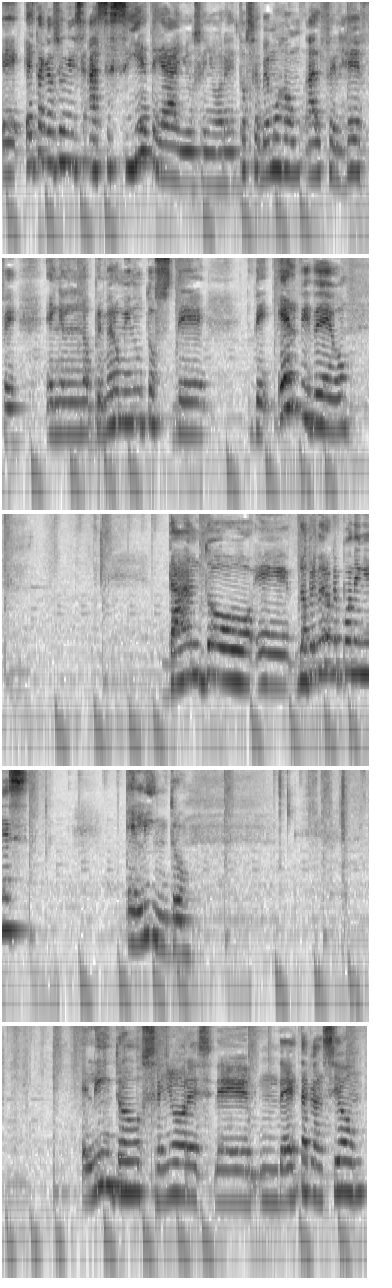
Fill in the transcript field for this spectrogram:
Eh, esta canción es hace 7 años, señores. Entonces vemos a un Alfa el jefe en los primeros minutos de, el video. Dando... Eh, lo primero que ponen es el intro. El intro, señores, de, de esta canción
